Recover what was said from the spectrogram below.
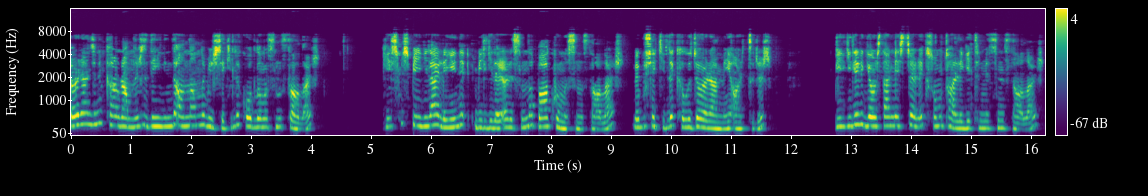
Öğrencinin kavramları zihninde anlamlı bir şekilde kodlamasını sağlar. Geçmiş bilgilerle yeni bilgiler arasında bağ kurmasını sağlar ve bu şekilde kalıcı öğrenmeyi artırır. Bilgileri görselleştirerek somut hale getirmesini sağlar.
